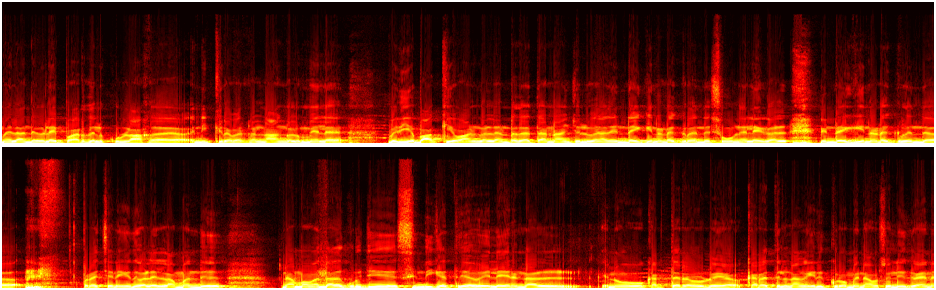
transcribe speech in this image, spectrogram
மேலே அந்த இழைப்பாறுதலுக்குள்ளாக நிற்கிறவர்கள் நாங்களும் மேலே பெரிய பாக்கியவான்கள் என்றதை தான் நான் சொல்லுவேன் அது இன்றைக்கு நடக்கிற இந்த சூழ்நிலைகள் இன்றைக்கு நடக்கிற இந்த பிரச்சனை இதுகள் எல்லாம் வந்து நம்ம வந்து அதை குறித்து சிந்திக்க தேவையில்லை என்றால் என்னோ கர்த்தருடைய கரத்தில் நாங்கள் இருக்கிறோம் என்ன அவர் சொல்லியிருக்கிறேன்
